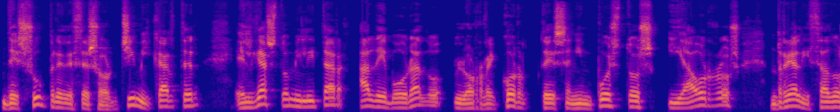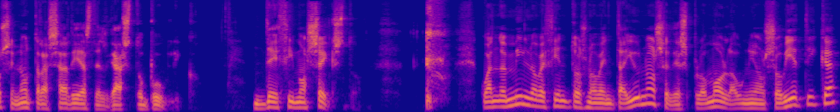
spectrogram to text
de su predecesor Jimmy Carter, el gasto militar ha devorado los recortes en impuestos y ahorros realizados en otras áreas del gasto público. Décimo sexto. Cuando en 1991 se desplomó la Unión Soviética,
